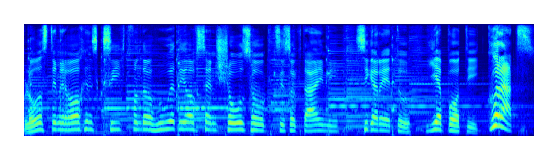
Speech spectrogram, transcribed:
Bloß den Rauch ins Gesicht von der Hure, die auf seinen Schoß hockt. Sie sagt Aimi, Zigaretto, Jepoti, Kuratz!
